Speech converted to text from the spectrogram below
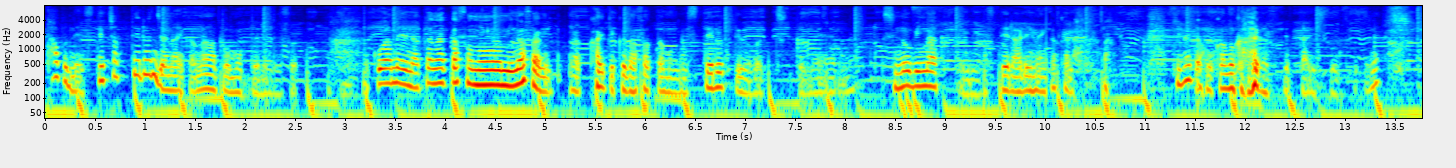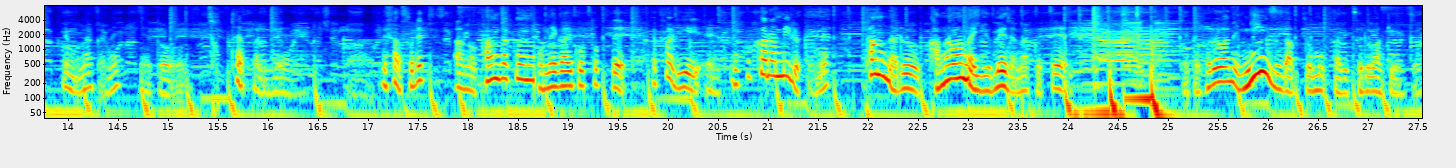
多分ね捨てちゃってるんじゃないかなと思ってるんです。ここはねなかなかその皆さんが書いてくださったものを捨てるっていうのがちょっとね忍びなくて捨てられない。だから 気づいたら他の方が捨てたりしてるんですけどね。でもなんかね、えーと、ちょっとやっぱりねでさそれあの短冊のお願い事ってやっぱり、えー、僕から見るとね単なる叶わない夢じゃなくてえっと、それはねニーズだって思ったりするわけですよ。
